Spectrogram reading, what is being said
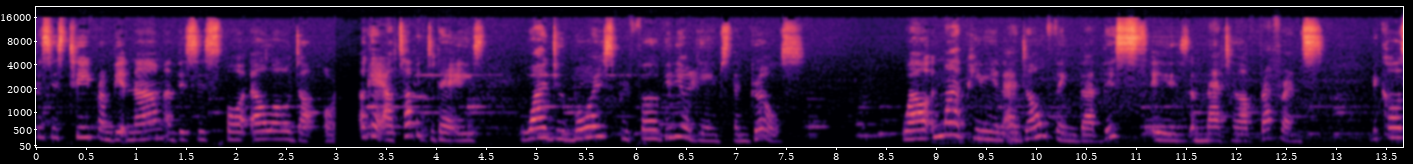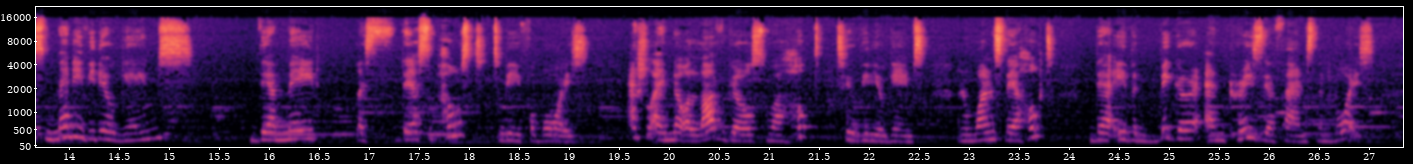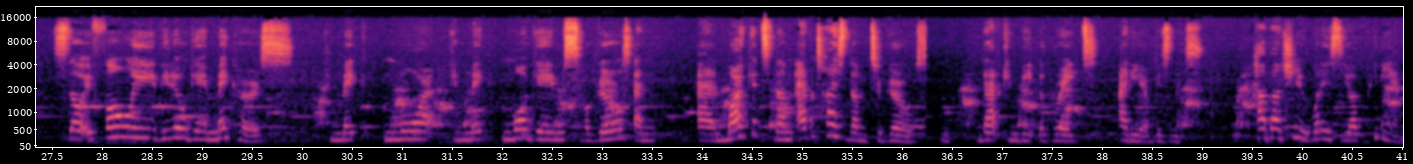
this is Tea from Vietnam and this is for elllo.org. Okay, our topic today is why do boys prefer video games than girls? Well, in my opinion, I don't think that this is a matter of preference because many video games they are made like they are supposed to be for boys. Actually, I know a lot of girls who are hooked to video games, and once they are hooked, they are even bigger and crazier fans than boys. So if only video game makers can make more can make more games for girls and and market them, advertise them to girls, that can be a great idea business. How about you? What is your opinion?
